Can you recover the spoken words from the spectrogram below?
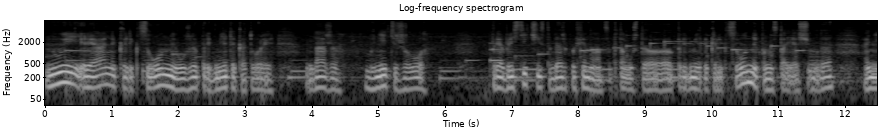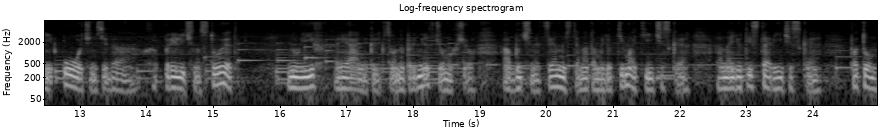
Ну и реально коллекционные уже предметы, которые даже мне тяжело приобрести чисто даже по финансам, потому что предметы коллекционные по-настоящему, да, они очень всегда прилично стоят, но их реальный коллекционный предмет, в чем их еще обычная ценность, она там идет тематическая, она идет историческая, потом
